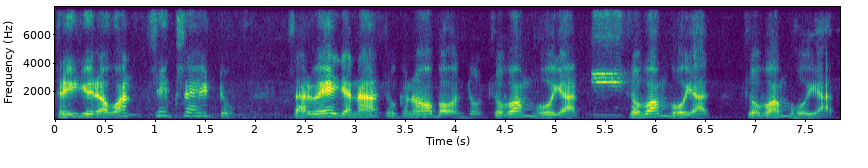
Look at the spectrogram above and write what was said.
three zero one six eight two. సర్వే జన సుఖినో భవంతు. శుభం భూయాత్. శుభం భూయాత్. శుభం భూయాత్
